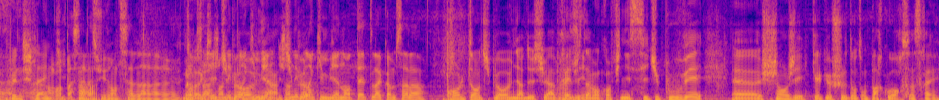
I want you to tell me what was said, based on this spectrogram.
punchline on va passer à la suivante, celle-là. là. Comme Ok, ça, j'en ai plein, qui me, viennent, j'en tu ai peux- plein qui me viennent en tête là, comme ça là. Prends le temps, tu peux revenir dessus après, Vas-y. juste avant qu'on finisse. Si tu pouvais euh, changer quelque chose dans ton parcours, ça serait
